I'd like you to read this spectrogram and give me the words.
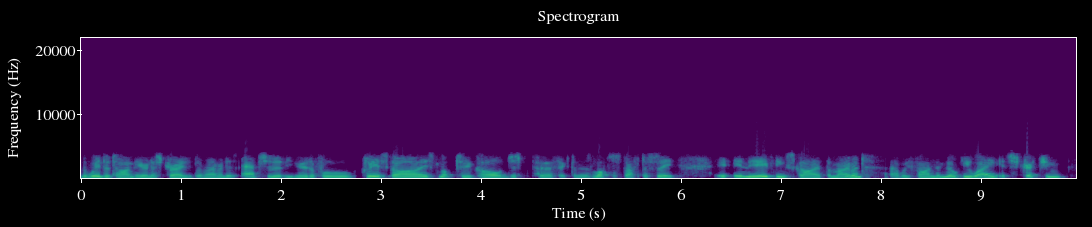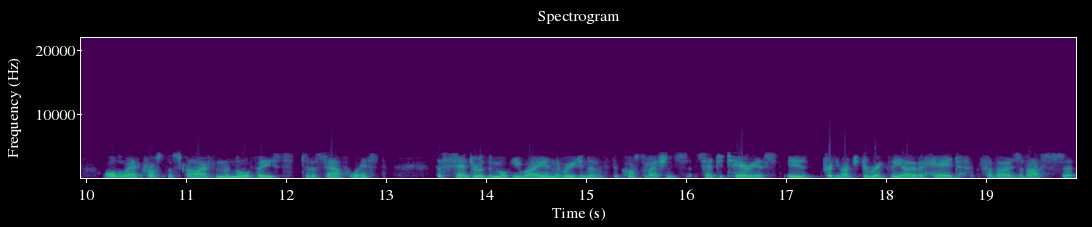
winter time here in Australia at the moment is absolutely beautiful. Clear skies, not too cold, just perfect, and there's lots of stuff to see. In the evening sky at the moment, uh, we find the Milky Way. It's stretching all the way across the sky from the northeast to the southwest. The center of the Milky Way in the region of the constellation Sagittarius is pretty much directly overhead for those of us at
